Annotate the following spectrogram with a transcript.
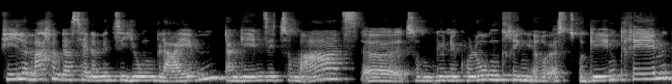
viele machen das ja, damit sie jung bleiben. Dann gehen sie zum Arzt, äh, zum Gynäkologen, kriegen ihre Östrogencreme.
